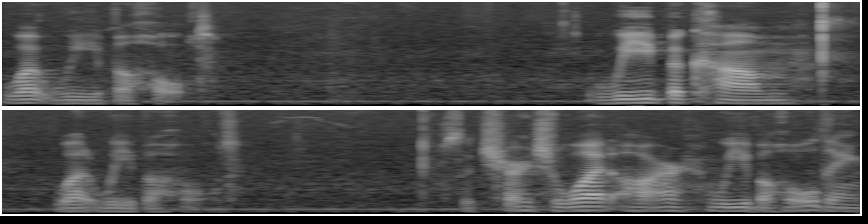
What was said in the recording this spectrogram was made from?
what we behold. We become what we behold. So, church, what are we beholding?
